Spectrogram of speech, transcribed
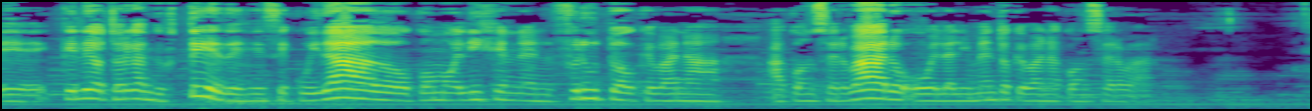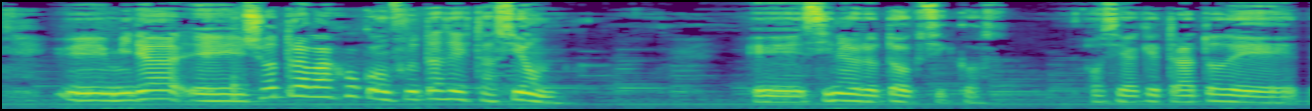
Eh, ¿Qué le otorgan de ustedes? Ese cuidado, cómo eligen el fruto que van a, conservar o, o, el alimento que van a conservar. Eh, mira, eh, yo trabajo con frutas de estación, sin agrotóxicos. O sea que trato de,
